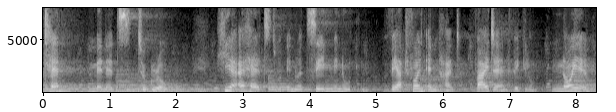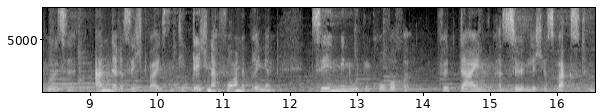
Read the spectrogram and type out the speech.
10 Minutes to Grow. Hier erhältst du in nur 10 Minuten wertvollen Inhalt, Weiterentwicklung, neue Impulse, andere Sichtweisen, die dich nach vorne bringen. 10 Minuten pro Woche für dein persönliches Wachstum.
